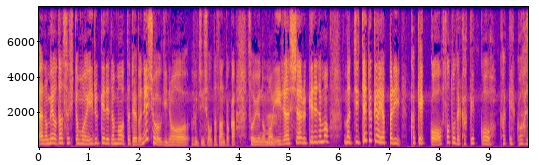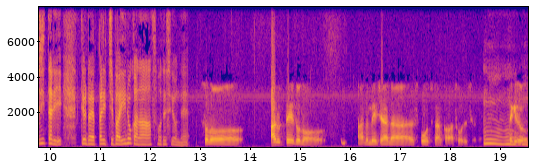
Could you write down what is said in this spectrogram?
あの目を出す人もいるけれども、例えばね、将棋の藤井聡太さんとか、そういうのもいらっしゃるけれども、まあ、ちっちゃい時はやっぱりかけっこ、外でかけっこ、かけっこ走ったりっていうのはやっぱり一番いいのかな、そうですよね。その、ある程度のあのメジャーなスポーツなんかはそうですよね。うんうんうん、だけど、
